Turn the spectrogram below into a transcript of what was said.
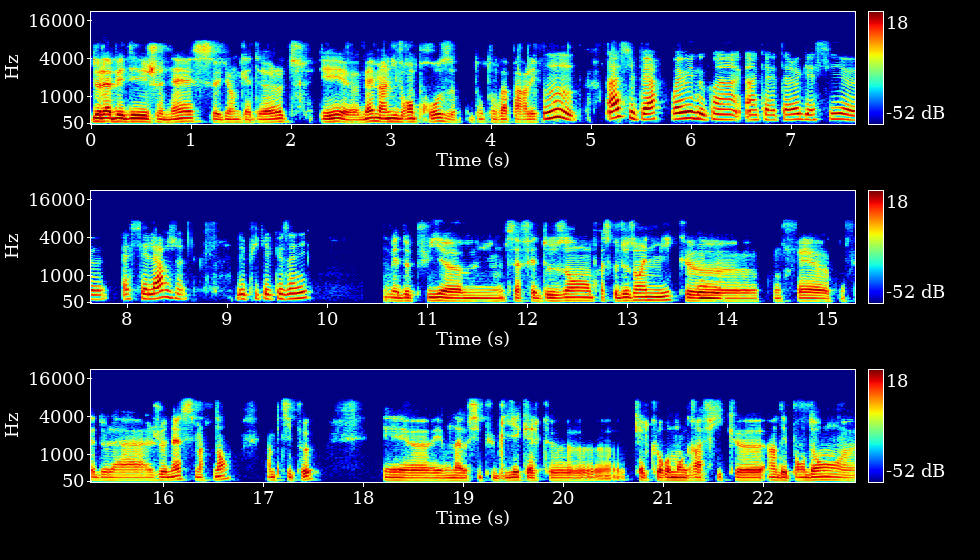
de la BD jeunesse, young adult et euh, même un livre en prose dont on va parler. Mmh. Ah super, oui oui donc un, catalogue assez assez large depuis quelques années. Mais depuis, ça fait deux ans, presque deux ans et demi que mmh. qu'on fait qu'on fait de la jeunesse maintenant, un petit peu. Et, et on a aussi publié quelques quelques romans graphiques indépendants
